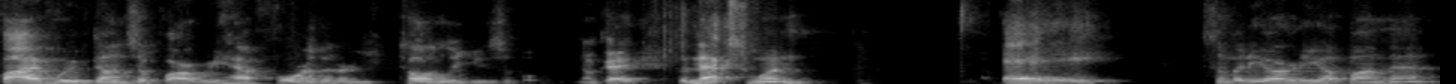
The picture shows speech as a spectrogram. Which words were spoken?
five we've done so far, we have four that are totally usable. Okay, the next one, A, Somebody already up on that?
